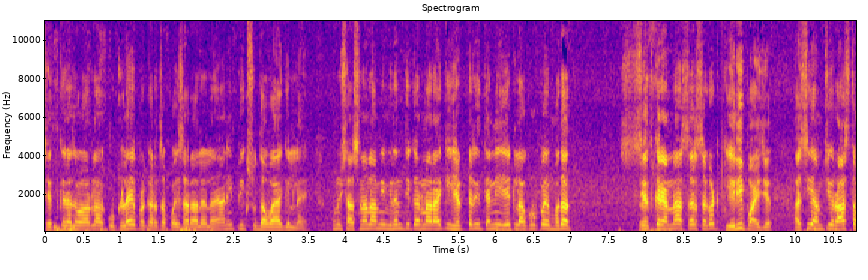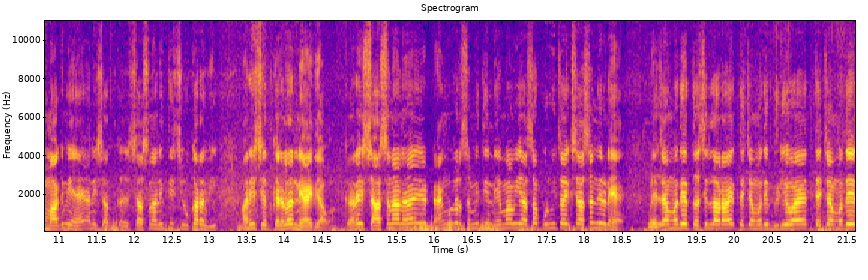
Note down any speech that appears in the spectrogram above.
शेतकऱ्याजवळला कुठल्याही प्रकारचा पैसा राहिलेला आहे आणि पीकसुद्धा वाया गेलेलं आहे. म्हणून शासनाला आम्ही विनंती करणार आहे की हेक्टरी त्यांनी एक लाख रुपये मदत शेतकऱ्यांना सरसगट केली पाहिजेत अशी आमची रास्त मागणी आहे आणि शात शासनाने ती स्वीकारावी आणि शेतकऱ्याला न्याय द्यावा. कारण शासनानं हे ट्रँग्युलर समिती नेमावी असा पूर्वीचा एक शासन निर्णय आहे. त्याच्यामध्ये तहसीलदार आहेत त्याच्यामध्ये बी डी ओ आहेत त्याच्यामध्ये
